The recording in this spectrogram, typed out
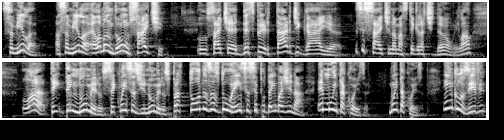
Samila, a Samila, ela mandou um site. O site é Despertar de Gaia. Esse site Namastê Gratidão. E lá Lá tem, tem números, sequências de números para todas as doenças que você puder imaginar. É muita coisa. Muita coisa. Inclusive,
